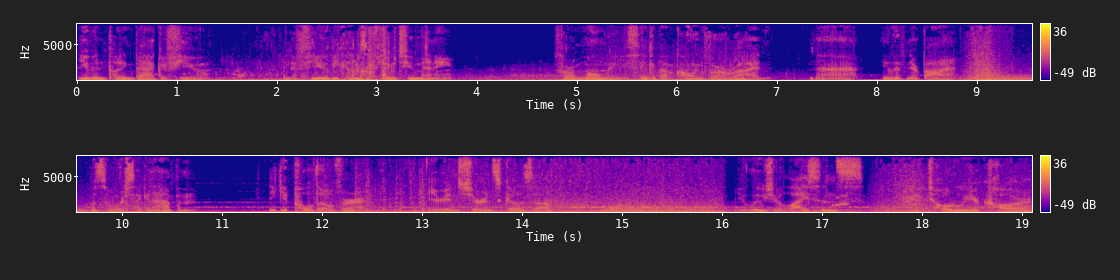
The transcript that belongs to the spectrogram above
You've been putting back a few, and a few becomes a few too many. For a moment, you think about calling for a ride. Nah, you live nearby. What's the worst that can happen? You get pulled over, your insurance goes up, you lose your license, you total your car,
